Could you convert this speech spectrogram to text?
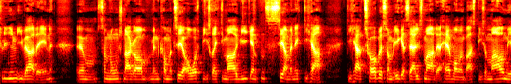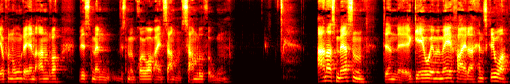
clean i hverdagen, øhm, som nogen snakker om, men kommer til at overspise rigtig meget i weekenden, så ser man ikke de her, de her toppe, som ikke er særlig smarte at have, hvor man bare spiser meget mere på nogle dage end andre, hvis man, hvis man prøver at regne sammen samlet for ugen. Anders Madsen den øh, gave MMA-fighter, han skriver,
